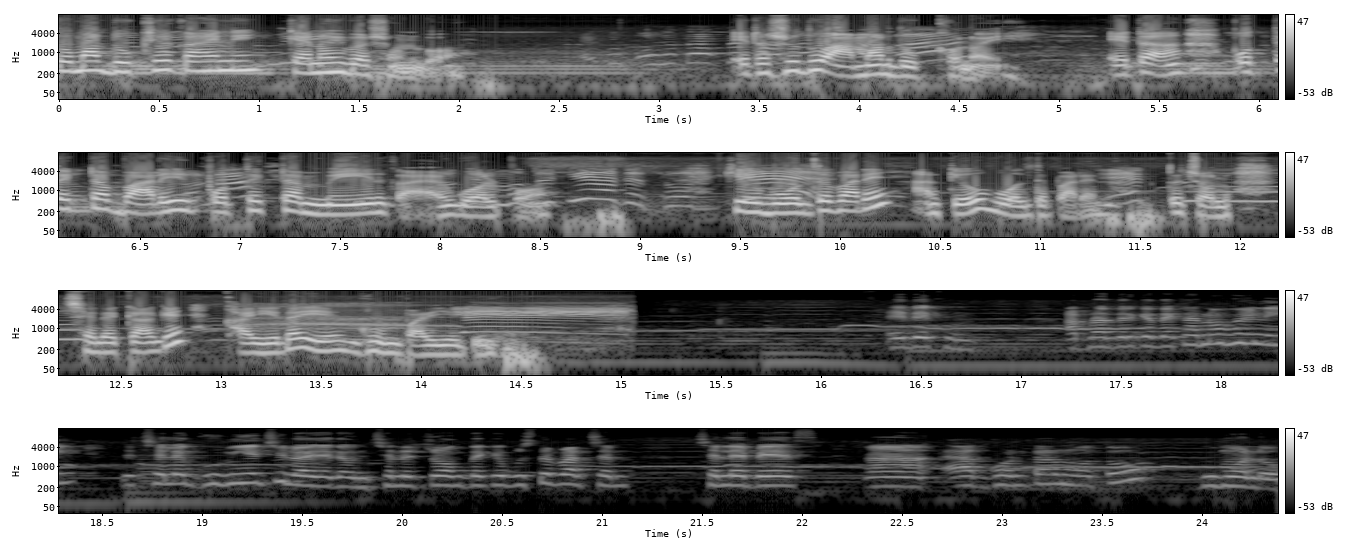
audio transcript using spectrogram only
তোমার দুঃখের কাহিনী কেনই বা শুনব? এটা শুধু আমার দুঃখ নয়, এটা প্রত্যেকটা বাড়ির প্রত্যেকটা মেয়ের গল্প। কেউ বলতে পারে আর কেউ বলতে পারে না। তো চলো, ছেলেকে আগে খাইয়ে দাইয়ে ঘুম পাড়িয়ে দিই। এই দেখুন, আপনাদেরকে দেখানো হয়নি যে ছেলে ঘুমিয়েছিল, এই দেখুন, ছেলের চোখ দেখে বুঝতে পারছেন, ছেলে বেশ এক ঘণ্টার মতো ঘুমলো।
